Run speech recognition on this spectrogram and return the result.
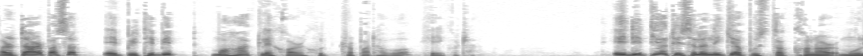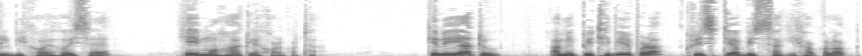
আৰু তাৰ পাছত এই পৃথিৱীত মহাক্লেশৰ সূত্ৰপাত হ'ব সেই কথা। এই দ্বিতীয় থিচলনিকীয়া পুস্তকখনৰ মূল বিষয় হৈছে সেই মহাক্লেশৰ কথা। কিন্তু ইয়াতো আমি পৃথিৱীৰ পৰা খ্ৰীষ্টীয় বিশ্বাসীসকলক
